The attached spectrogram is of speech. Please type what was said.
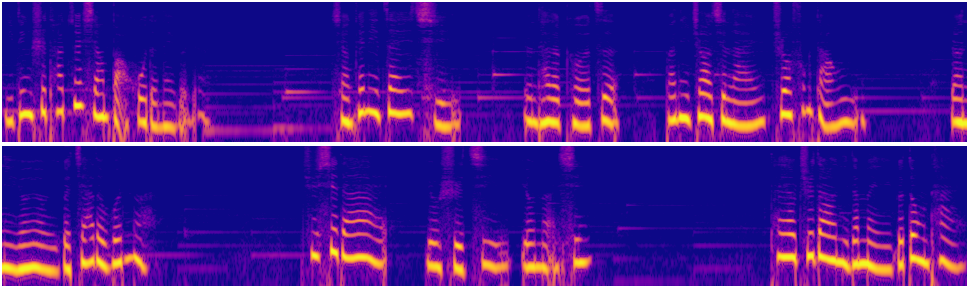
一定是他最想保护的那个人，想跟你在一起，用他的壳子把你罩进来，遮风挡雨。让你拥有一个家的温暖。巨蟹的爱又实际又暖心。他要知道你的每一个动态，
